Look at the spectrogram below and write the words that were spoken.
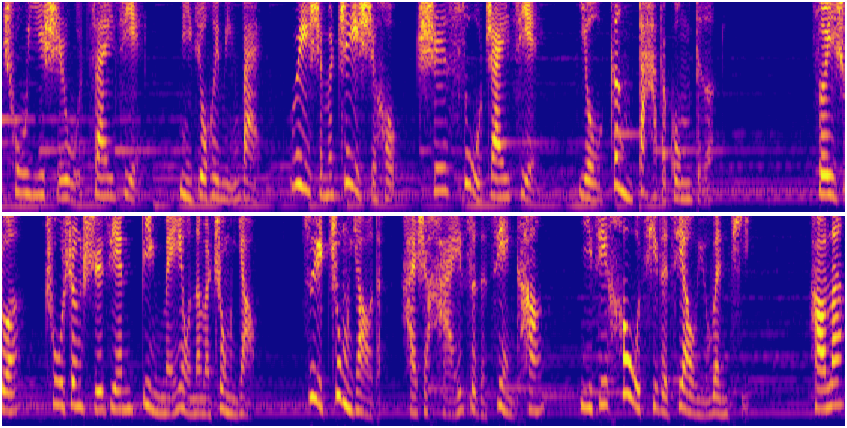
初一十五斋戒，你就会明白为什么这时候吃素斋戒有更大的功德。所以说，出生时间并没有那么重要，最重要的还是孩子的健康以及后期的教育问题。好了，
